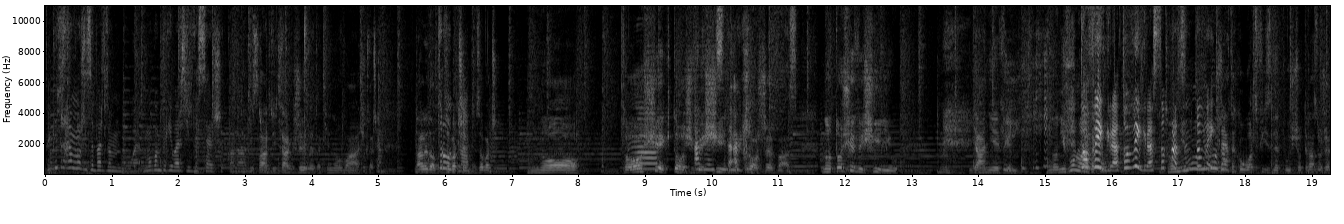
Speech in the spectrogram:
Takie Jest. trochę może za bardzo mdłe. Mogą takie bardziej weselsze kolory. zrobić. bardziej tak żywe, takie no właśnie, tak. Kurczę. No ale dobra, Trudno. zobaczymy, zobaczymy. No, to No, się ktoś a więc wysilił, tak. proszę was. No to się wysilił. Hmm, Ja nie wiem, no nie wolno To na taką, wygra, to wygra, 100% To nie, mo- nie można wygra. taką łatwiznę pójść od razu, że...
